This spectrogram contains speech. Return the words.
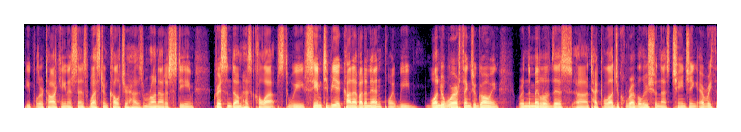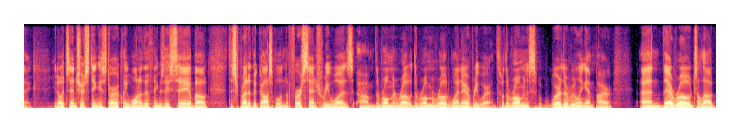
people are talking in a sense, Western culture has run out of steam. Christendom has collapsed. We seem to be kind of at an end point. We wonder where things are going. We're in the middle of this uh, technological revolution that's changing everything you know, it's interesting historically. One of the things they say about the spread of the gospel in the first century was um, the Roman road. The Roman road went everywhere. So the Romans were the ruling empire, and their roads allowed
